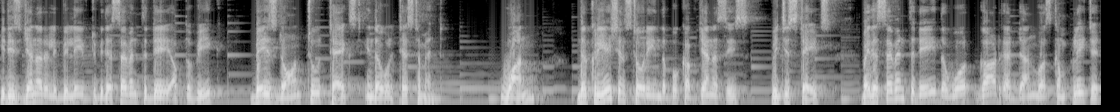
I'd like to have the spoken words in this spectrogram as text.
It is generally believed to be the seventh day of the week based on two texts in the Old Testament. One, the creation story in the book of Genesis, which states, By the seventh day the work God had done was completed,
